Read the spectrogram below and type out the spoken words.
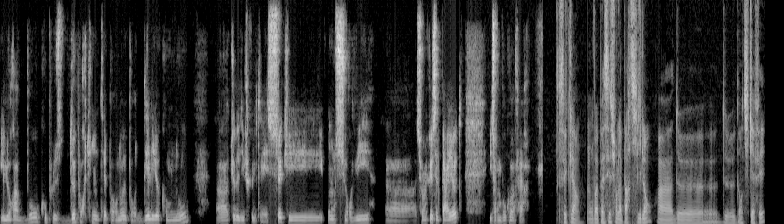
il y aura beaucoup plus d'opportunités pour nous et pour des lieux comme nous que de difficultés. Ceux qui ont survécu, euh, survécu cette période, ils auront beaucoup à faire. C'est clair. On va passer sur la partie bilan euh, de d'Anticafé.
